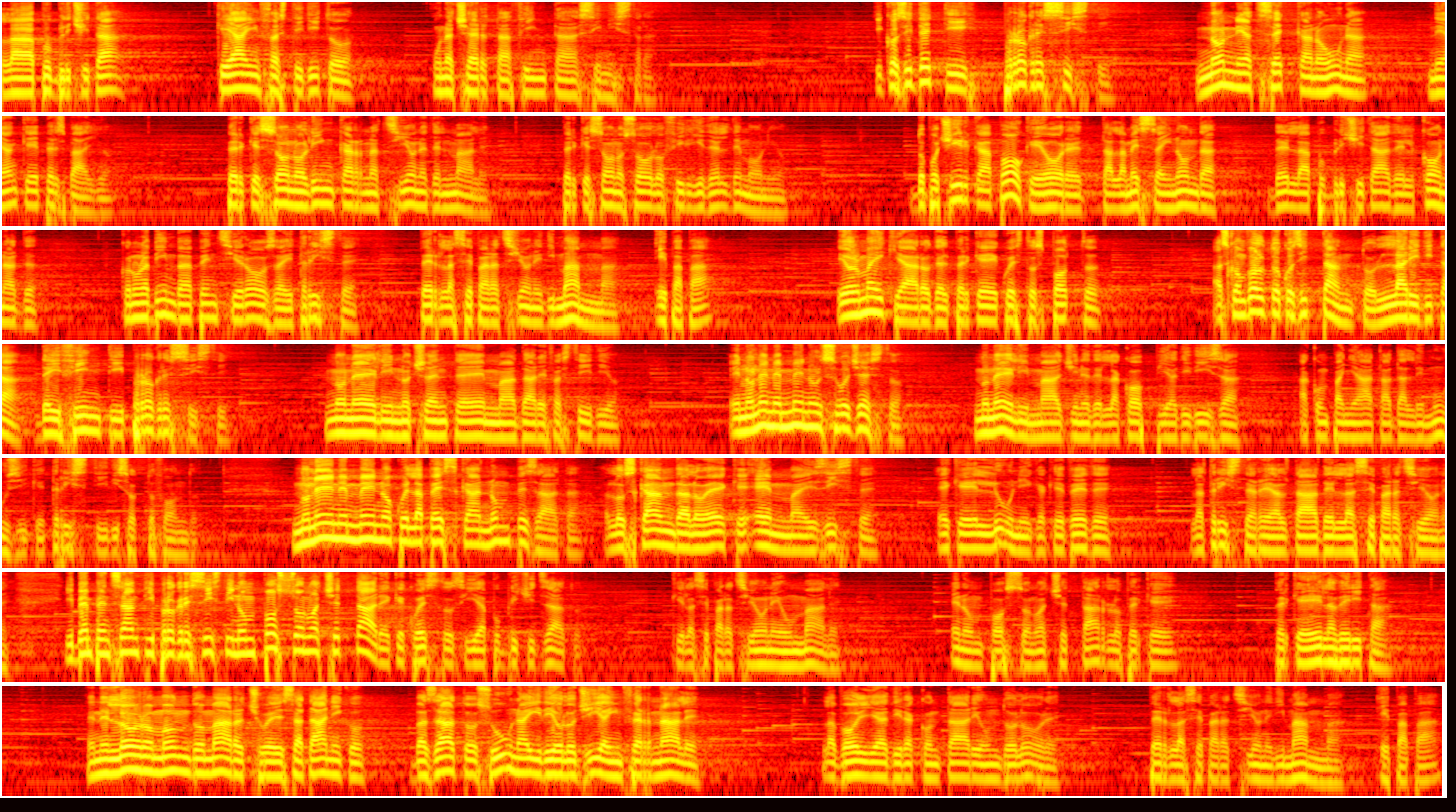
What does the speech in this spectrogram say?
la pubblicità che ha infastidito una certa finta sinistra. I cosiddetti progressisti non ne azzeccano una neanche per sbaglio, perché sono l'incarnazione del male, perché sono solo figli del demonio. Dopo circa poche ore dalla messa in onda della pubblicità del Conad, con una bimba pensierosa e triste per la separazione di mamma e papà, è ormai chiaro del perché questo spot ha sconvolto così tanto l'aridità dei finti progressisti. Non è l'innocente Emma a dare fastidio e non è nemmeno il suo gesto, non è l'immagine della coppia divisa accompagnata dalle musiche tristi di sottofondo. Non è nemmeno quella pesca non pesata. Lo scandalo è che Emma esiste e che è l'unica che vede la triste realtà della separazione. I ben pensanti progressisti non possono accettare che questo sia pubblicizzato, che la separazione è un male e non possono accettarlo perché, perché è la verità. E nel loro mondo marcio e satanico basato su una ideologia infernale, la voglia di raccontare un dolore per la separazione di mamma e papà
